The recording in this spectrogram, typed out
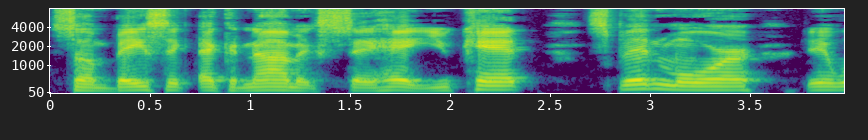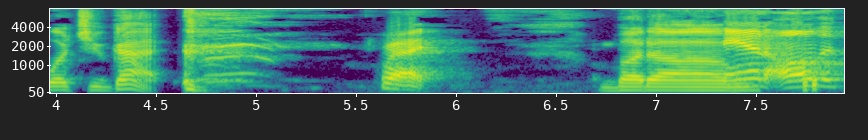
some basic economics. Say, hey, you can't spend more than what you got. Right. but, um, and all the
